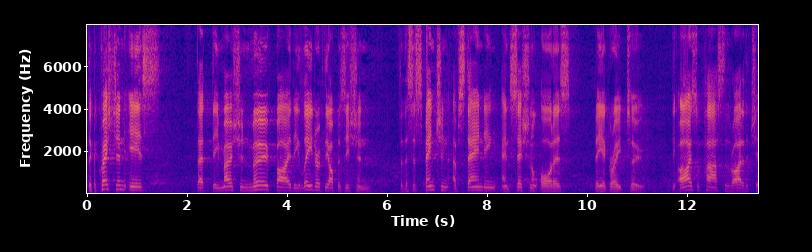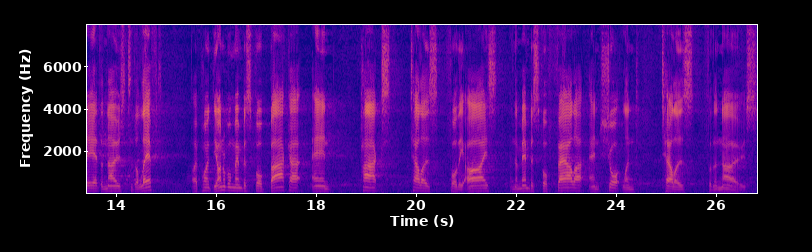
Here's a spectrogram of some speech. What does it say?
The question is that the motion moved by the Leader of the Opposition for the suspension of standing and sessional orders be agreed to. The ayes will pass to the right of the chair, the noes to the left. I appoint the honourable members for Barker and Parks tellers for the ayes and the members for Fowler and Shortland tellers for the noes.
